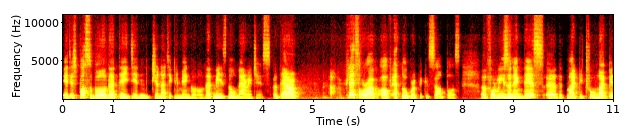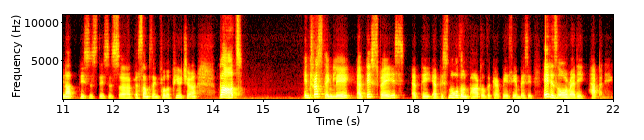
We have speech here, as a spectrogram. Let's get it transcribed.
it is possible that they didn't genetically mingle. That means no marriages. Uh, there are a plethora of, of ethnographic examples uh, for reasoning this uh, that might be true might be not. This is this is something for the future. But interestingly, at this phase, at the at this northern part of the Carpathian Basin, it is already happening,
